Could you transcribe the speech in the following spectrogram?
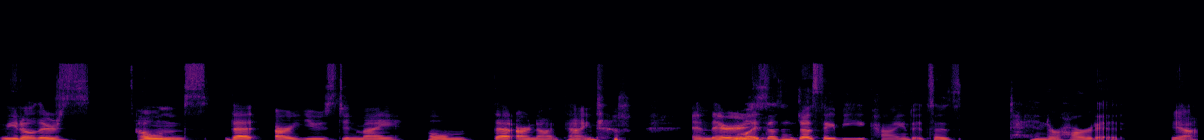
you know, there's tones that are used in my home that are not kind. and there's well, it doesn't just say be kind, it says tenderhearted. Yeah.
